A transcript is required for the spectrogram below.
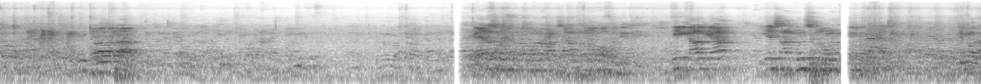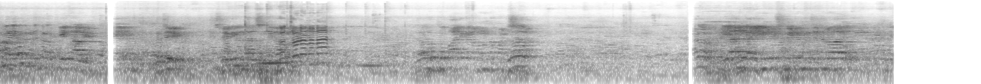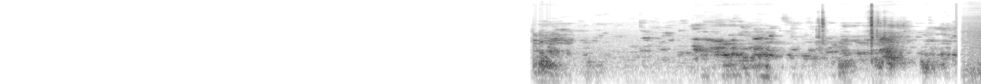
తర్వాత వేద సంస్కృత ఉన్నత పాఠశాల ప్రథమ బహుమతి ఈ కావ్య ఈఎస్ఆర్ మున్సిపల్ ఉన్నత ఈ కావ్య వచ్చి స్వీకరించాల్సిందిగా చూడనన్నా ప్రభుత్వ బాలికల ఉన్నత పాఠశాల ప్రియాంక ఇంగ్లీష్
